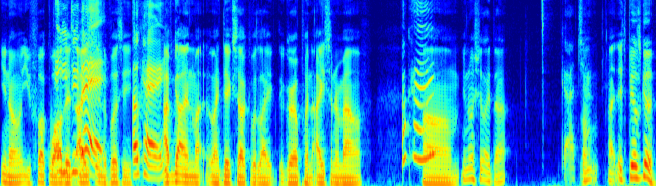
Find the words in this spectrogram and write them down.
You know, you fuck while you there's ice that. in the pussy. Okay. I've gotten my my dick sucked with like the girl putting ice in her mouth. okay. Um, you know, shit like that. gotcha. Um, it feels good.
